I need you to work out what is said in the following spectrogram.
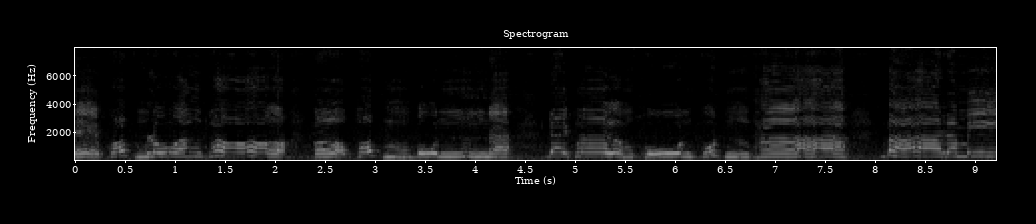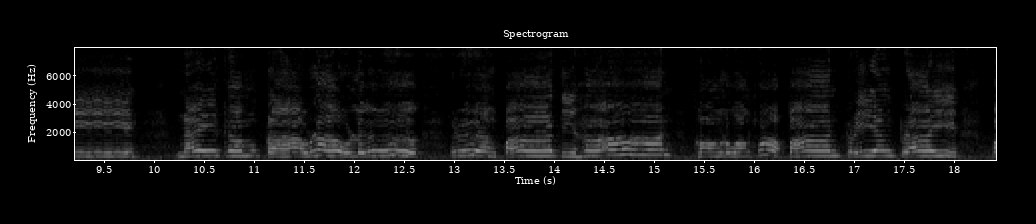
ได้พบหลวงพ่อ ก็พบบุญ ได้เพิ่มคูณพุทธา บารมี ในคำกล่าวเล่าลือ เรื่องปาฏิหาริย์ของหลวงพ่อปานเกรียงไกรไป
